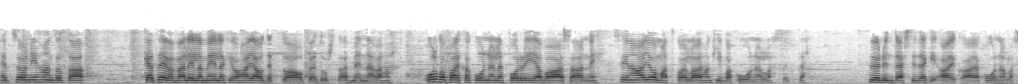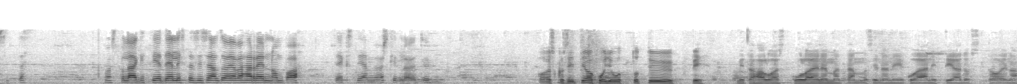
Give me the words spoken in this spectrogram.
että se on ihan tota, kätevä välillä. Meilläkin on hajautettua opetusta, että mennään vähän ulkopaikkakunnille Poriin ja Vaasaan, niin siinä ajomatkoilla on ihan kiva kuunnella sitten, hyödyntää sitäkin aikaa ja kuunnella sitten vasta lääketieteellistä sisältöä ja vähän rennompaa tekstiä myöskin löytyy olisiko sitten joku juttu tyyppi, mitä haluaisit kuulla enemmän tämmöisinä niin kuin äänitiedostoina?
